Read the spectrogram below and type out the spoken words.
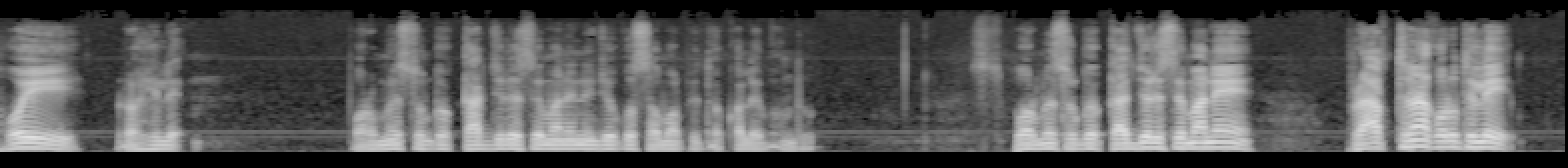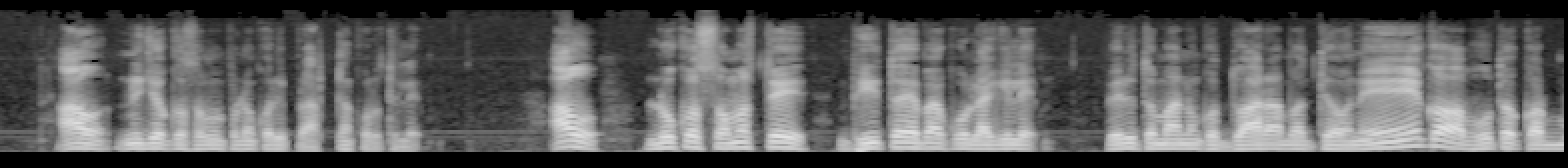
ହୋଇ ରହିଲେ ପରମେଶ୍ୱରଙ୍କ କାର୍ଯ୍ୟରେ ସେମାନେ ନିଜକୁ ସମର୍ପିତ କଲେ ବନ୍ଧୁ ପରମେଶ୍ୱରଙ୍କ କାର୍ଯ୍ୟରେ ସେମାନେ ପ୍ରାର୍ଥନା କରୁଥିଲେ ଆଉ ନିଜକୁ ସମର୍ପଣ କରି ପ୍ରାର୍ଥନା କରୁଥିଲେ। ଆଉ ଲୋକ ସମସ୍ତେ ଭୀତ ହେବାକୁ ଲାଗିଲେ। ପୀଡ଼ିତମାନଙ୍କ ଦ୍ୱାରା ମଧ୍ୟ ଅନେକ ଅଭୂତ କର୍ମ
